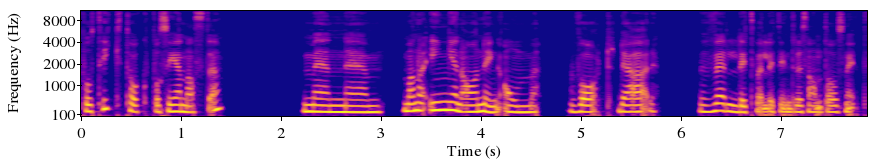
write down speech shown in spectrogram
på TikTok på senaste, men eh, man har ingen aning om vart det är. Väldigt, väldigt intressant avsnitt.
